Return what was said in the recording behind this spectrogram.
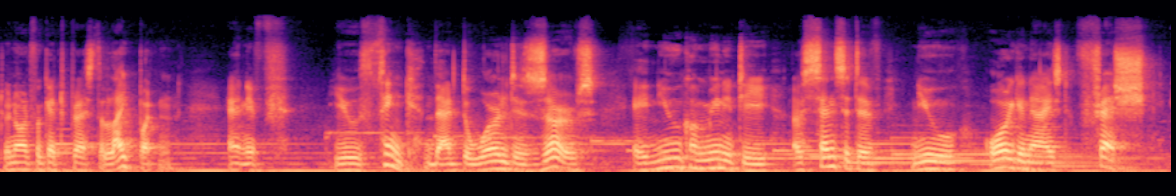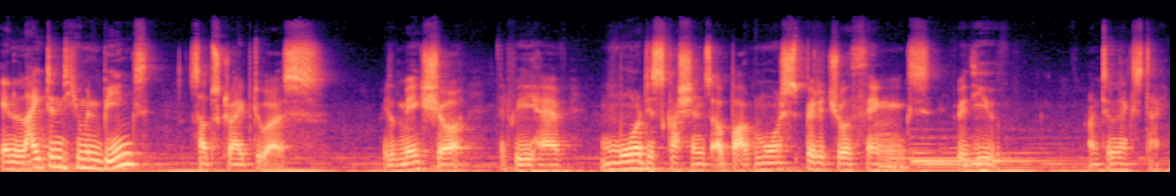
do not forget to press the like button. And if you think that the world deserves a new community of sensitive, new, organized, fresh, enlightened human beings, subscribe to us. We'll make sure that we have more discussions about more spiritual things with you. Until next time.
